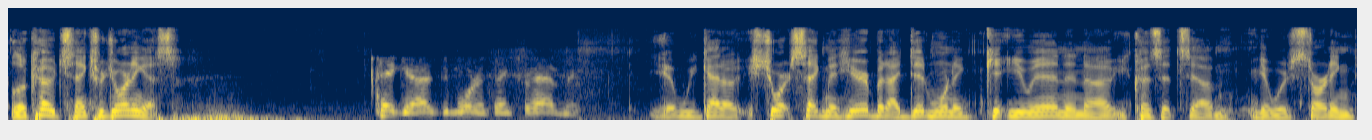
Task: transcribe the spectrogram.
Hello, Coach. Thanks for joining us. Hey, guys. Good morning. Thanks for having me. Yeah, we got a short segment here, but I did want to get you in, and uh, because it's um, you know, we're starting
